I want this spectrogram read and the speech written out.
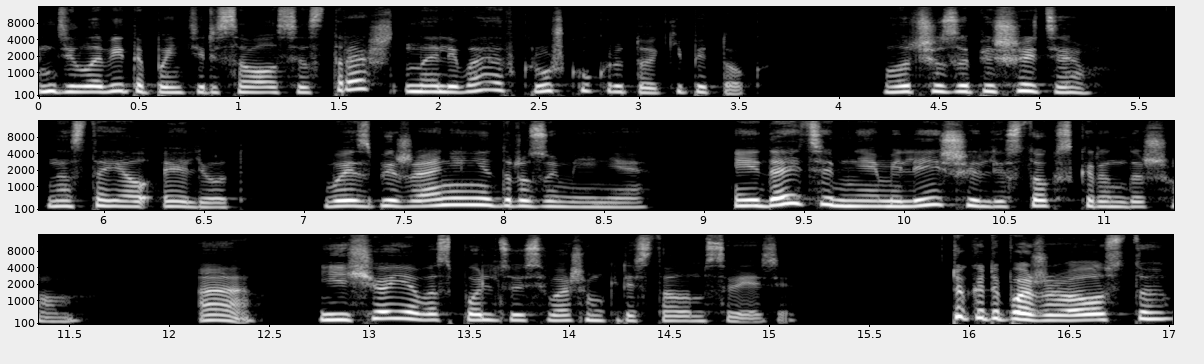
Деловито поинтересовался страж, наливая в кружку крутой кипяток. «Лучше запишите», — настоял Эллиот, — «во избежание недоразумения. И дайте мне милейший листок с карандашом. А, еще я воспользуюсь вашим кристаллом связи». «Так это пожалуйста»,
